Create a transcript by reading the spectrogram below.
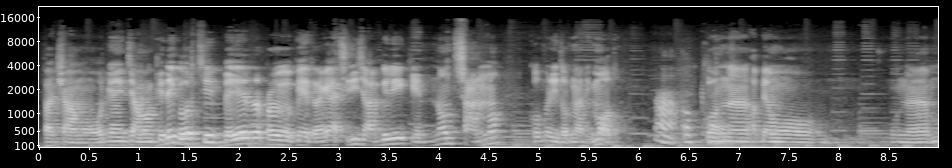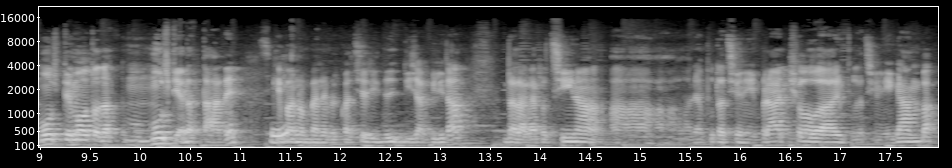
Facciamo, organizziamo anche dei corsi per, proprio per ragazzi disabili che non sanno come ritornare in moto. ah ok. Con, abbiamo un- molte moto adat- molti adattate Sì. che vanno bene per qualsiasi di- disabilità, dalla carrozzina alle amputazioni di braccio, alle amputazioni di gamba.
